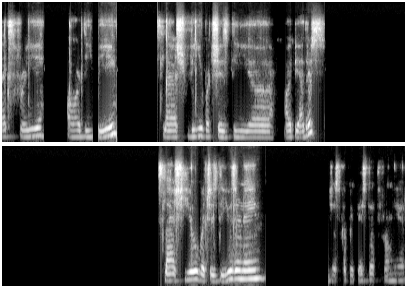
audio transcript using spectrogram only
X-Free RDP. slash v, which is the uh, IP address, slash u, which is the username. Just copy paste it from here.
